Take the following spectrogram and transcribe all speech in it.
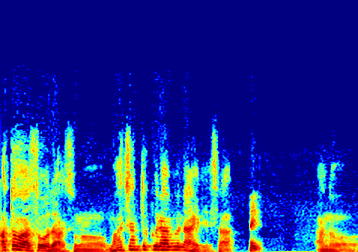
あとはそうだ、そのマーチャントクラブ内でさ、はいあの、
